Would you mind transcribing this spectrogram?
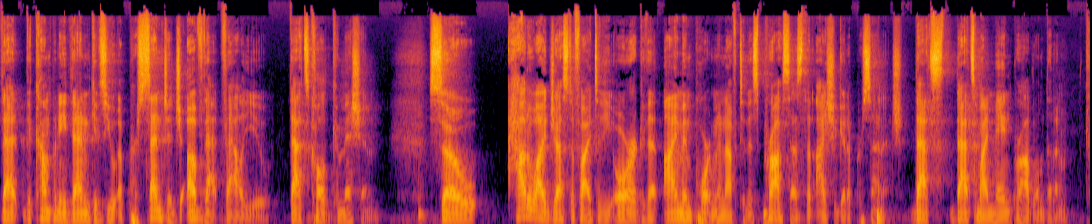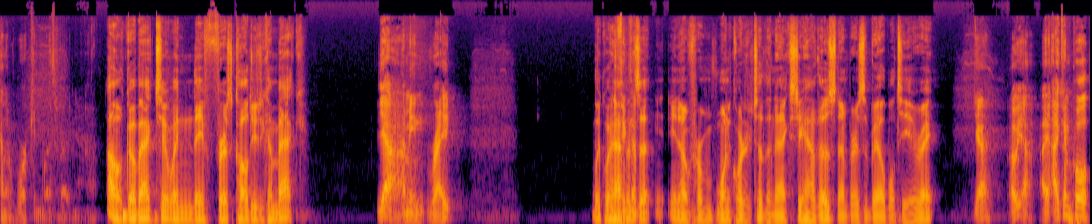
that the company then gives you a percentage of that value. That's called commission. So how do I justify to the org that I'm important enough to this process that I should get a percentage? That's that's my main problem that I'm kind of working with right now. Oh, go back to when they first called you to come back. Yeah, I mean, right? Look what think happens, at, uh, you know, from one quarter to the next. You have those numbers available to you, right? Yeah. Oh yeah. I, I can pull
